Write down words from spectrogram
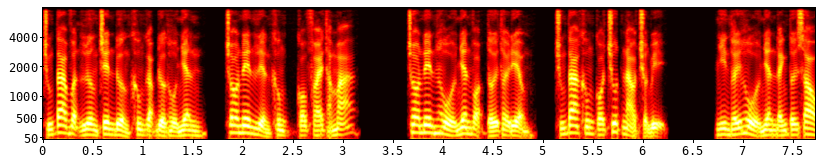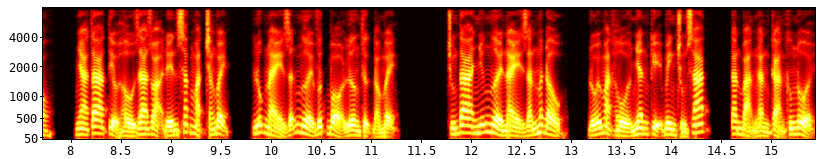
chúng ta vận lương trên đường không gặp được hồ nhân, cho nên liền không có phái thám mã. Cho nên hồ nhân vọt tới thời điểm, chúng ta không có chút nào chuẩn bị. Nhìn thấy hồ nhân đánh tới sau, nhà ta tiểu hầu ra dọa đến sắc mặt trắng bệnh, lúc này dẫn người vứt bỏ lương thực đảm bệnh chúng ta những người này rắn mất đầu, đối mặt hồ nhân kỵ binh trùng sát, căn bản ngăn cản không nổi.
